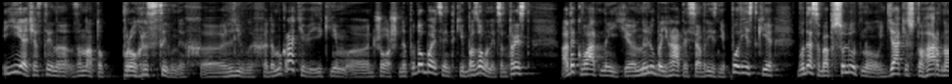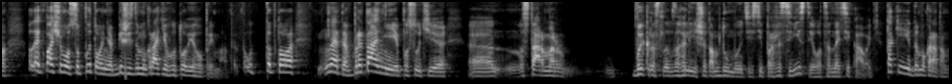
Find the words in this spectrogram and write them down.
Є частина занадто прогресивних е, лівих демократів, яким е, Джош не подобається. Він такий базований центрист, адекватний, е, не любить гратися в різні повістки, веде себе абсолютно якісно, гарно. Але як бачимо з опитування, більшість демократів готові його приймати. Тобто, знаєте, в Британії, по суті, Стармер викреслив взагалі, що там думають ці прогресивісти, його це не цікавить. Так і демократам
